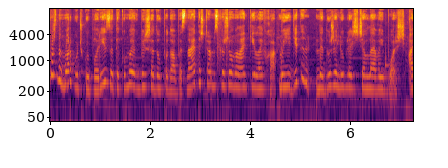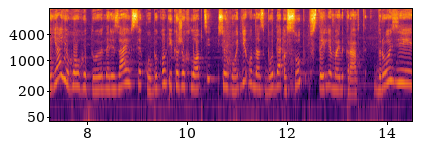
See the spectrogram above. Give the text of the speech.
Можна морквочкою порізати, кому як більше до вподоби. Знаєте, що я вам скажу маленький лайфхак. Мої діти не дуже люблять щавлевий борщ, а я його готую, нарізаю все кубиком і кажу, хлопці, сьогодні у нас буде суп в стилі Майнкрафт. Друзі,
